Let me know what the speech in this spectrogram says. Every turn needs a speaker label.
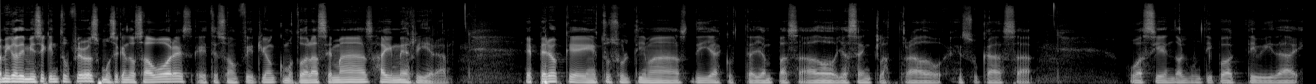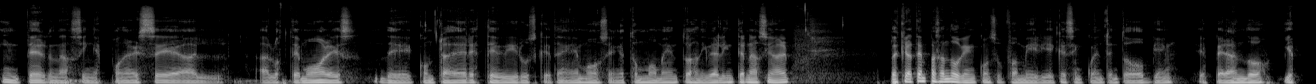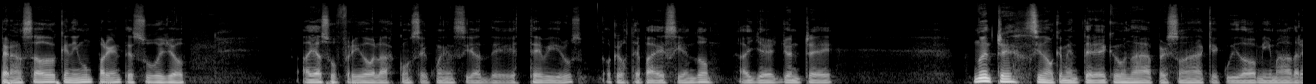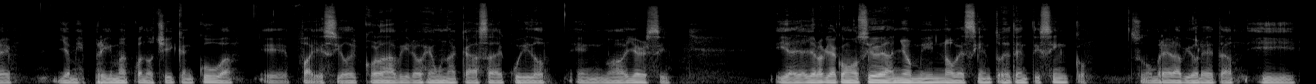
Speaker 1: Hola amigos de Music into Flavors, Música en los Sabores. Este es su anfitrión, como todas las semanas, Jaime Riera. Espero que en estos últimos días que ustedes hayan pasado, ya sea enclastrado en su casa o haciendo algún tipo de actividad interna sin exponerse a los temores de contraer este virus que tenemos en estos momentos a nivel internacional, pues que la estén pasando bien con su familia y que se encuentren todos bien, esperando y esperanzado que ningún pariente suyo haya sufrido las consecuencias de este virus o que lo esté padeciendo. Ayer yo entré, no entré, sino que me enteré que una persona que cuidó a mi madre y a mis primas cuando chica en Cuba eh, falleció del coronavirus en una casa de cuido en Nueva Jersey. Y ella yo lo había conocido en el año 1975. Su nombre era Violeta y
